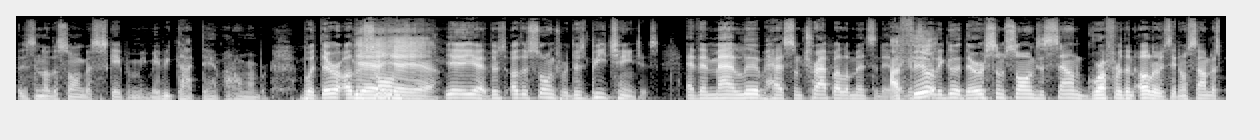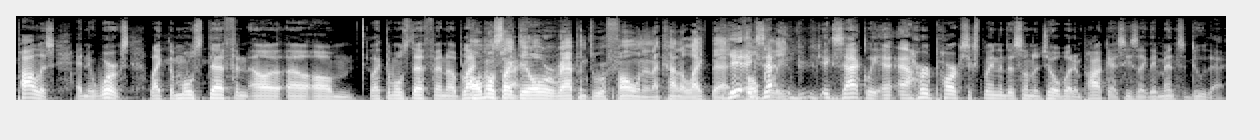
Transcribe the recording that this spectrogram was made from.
there's another song that's escaping me. Maybe goddamn, I don't remember. But there are other Yeah, songs. yeah, yeah. yeah, yeah. There's other songs where there's beat changes, and then Madlib has some trap elements in it. I Like, feel- it's really good. There are some songs that sound gruffer than others. They don't sound as polished, and it works. Like the Mos Def and uh, uh um like the Mos Def and uh black. Almost like they all were rapping through a phone, and I kind of like that. Yeah, vocally. exactly. Exactly. And I heard Parks explaining this on the Joe Budden podcast. He's like, they meant to do that.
